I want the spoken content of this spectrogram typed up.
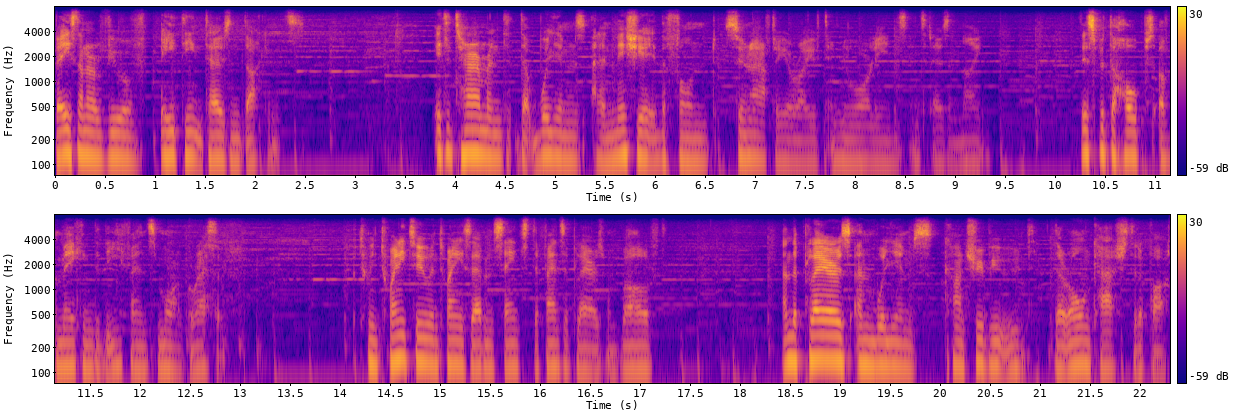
based on a review of 18,000 documents. It determined that Williams had initiated the fund soon after he arrived in New Orleans in 2009. This with the hopes of making the defense more aggressive. Between 22 and 27 Saints defensive players were involved, and the players and Williams contributed their own cash to the pot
